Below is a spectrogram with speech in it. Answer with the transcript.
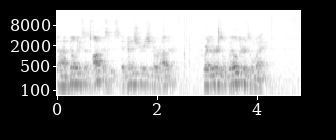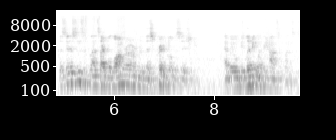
uh, buildings as offices, administration, or other. Where there is a will, there is a way. The citizens of Glenside will long remember this critical decision, and we will be living with the consequences.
